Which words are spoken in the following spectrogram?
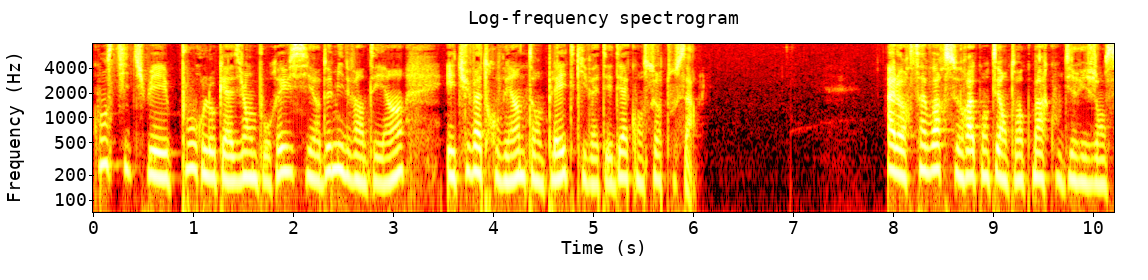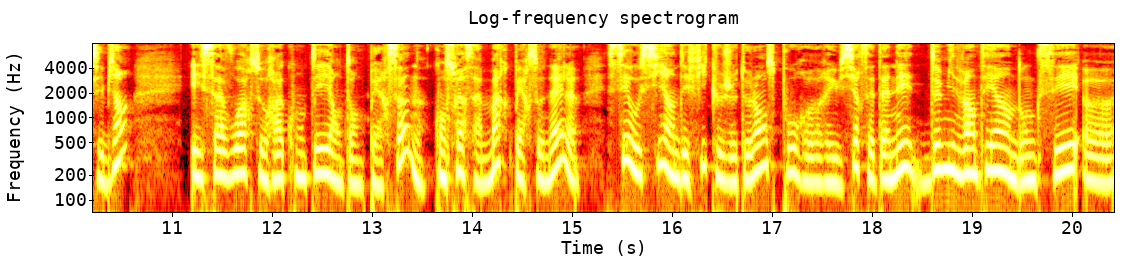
constitué pour l'occasion pour réussir 2021 et tu vas trouver un template qui va t'aider à construire tout ça. Alors, savoir se raconter en tant que marque ou dirigeant, c'est bien. Et savoir se raconter en tant que personne, construire sa marque personnelle, c'est aussi un défi que je te lance pour euh, réussir cette année 2021. Donc c'est euh,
